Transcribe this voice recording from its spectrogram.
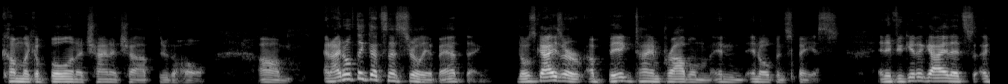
come like a bull in a china chop through the hole. Um, and I don't think that's necessarily a bad thing. Those guys are a big time problem in in open space. And if you get a guy that's a,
